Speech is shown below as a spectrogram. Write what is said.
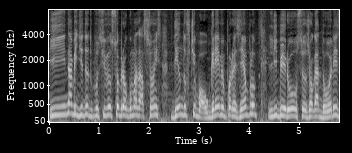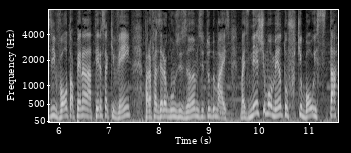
e, na medida do possível, sobre algumas ações dentro do futebol. O Grêmio, por exemplo, liberou os seus jogadores e volta apenas na terça que vem para fazer alguns exames e tudo mais. Mas neste momento o futebol está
